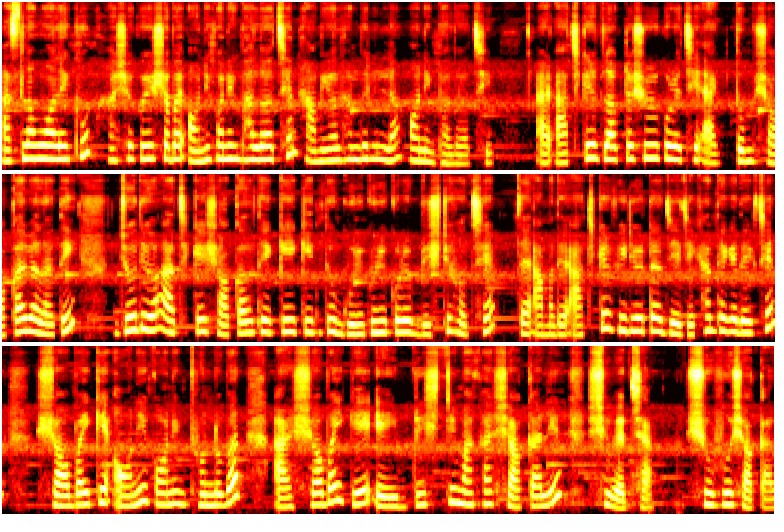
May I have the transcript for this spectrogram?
আসসালামু আলাইকুম। আশা করি সবাই অনেক অনেক ভালো আছেন। আমি আলহামদুলিল্লাহ অনেক ভালো আছি। আর আজকের ব্লগটা শুরু করেছি একদম সকালবেলাতেই। যদিও আজকে সকাল থেকেই কিন্তু গুড়ি গুড়ি করে বৃষ্টি হচ্ছে। তাই আমাদের আজকের ভিডিওটা যে যেখান থেকে দেখছেন, সবাইকে অনেক অনেক ধন্যবাদ। আর সবাইকে এই বৃষ্টি মাখা সকালের শুভেচ্ছা। শুভ সকাল।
